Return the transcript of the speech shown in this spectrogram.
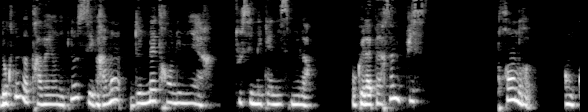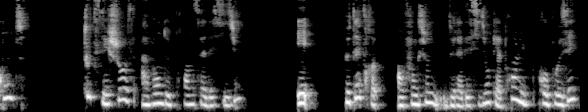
Donc nous, notre travail en hypnose, c'est vraiment de mettre en lumière tous ces mécanismes-là pour que la personne puisse prendre en compte toutes ces choses avant de prendre sa décision et peut-être en fonction de la décision qu'elle prend, lui proposer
